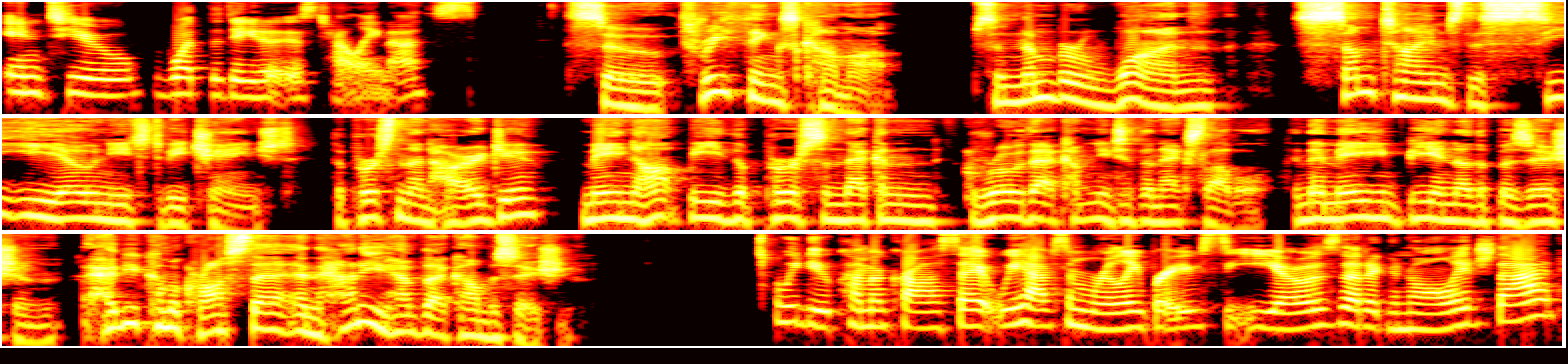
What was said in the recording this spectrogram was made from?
into what the data is telling us? So, three things come up so number one, sometimes the CEO needs to be changed. The person that hired you may not be the person that can grow that company to the next level. And they may be another position. Have you come across that? And how do you have that conversation? We do come across it. We have some really brave CEOs that acknowledge that.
